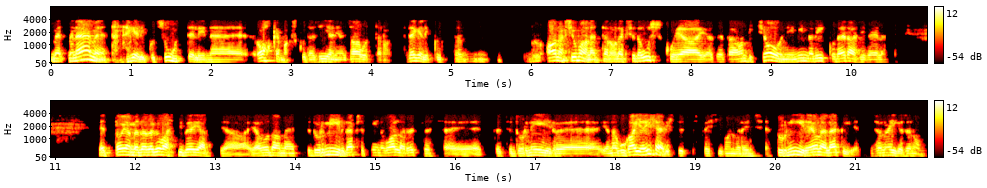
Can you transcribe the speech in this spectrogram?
me, me näeme, et ta on tegelikult suuteline rohkemaks, kui ta siiani on saavutanud. tegelikult annaks Jumal, et tal oleks seda usku ja, ja seda ambitsiooni minna liikuda edasi veel, et et hoiame talle kõvasti pöialt ja, ja loodame, et see turniir täpselt nii nagu Allar ütles, et, et see turniir ja nagu Kaia ise vist ütles pressikonverentsil, et turniir ei ole läbi, et see on õige sõnum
